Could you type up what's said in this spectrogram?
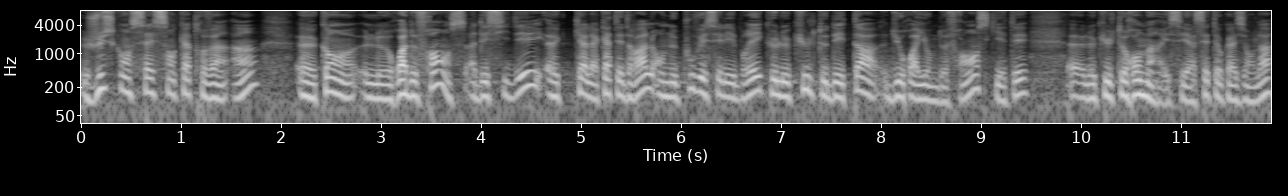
jusqu'en 1681, euh, quand le roi de France a décidé euh, qu'à la cathédrale on ne pouvait célébrer que le culte d'État du royaume de France, qui était euh, le culte romain. Et c'est à cette occasion-là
